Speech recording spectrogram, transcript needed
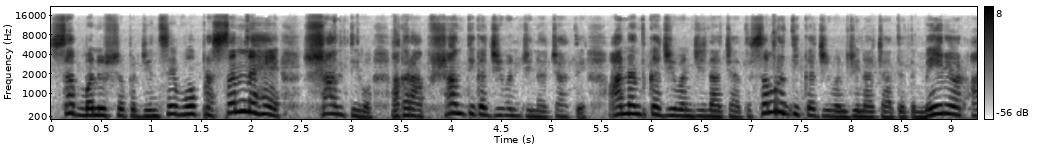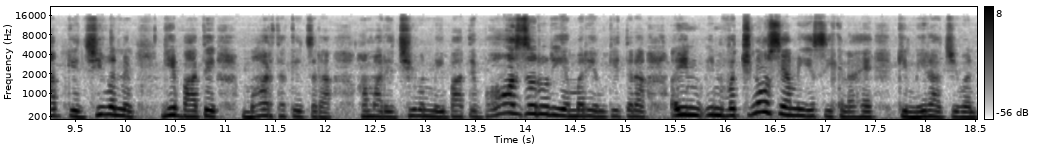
सब मनुष्य पर जिनसे वो प्रसन्न है, शांति हो। अगर आप शांति का जीवन जीना चाहते आनंद का जीवन जीना चाहते समृद्धि का जीवन जीना चाहते तो मेरे और आपके जीवन में ये बातें मार्था की तरह हमारे जीवन में ये बातें बहुत ज़रूरी है मरियम की तरह। इन इन वचनों से हमें ये सीखना है कि मेरा जीवन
